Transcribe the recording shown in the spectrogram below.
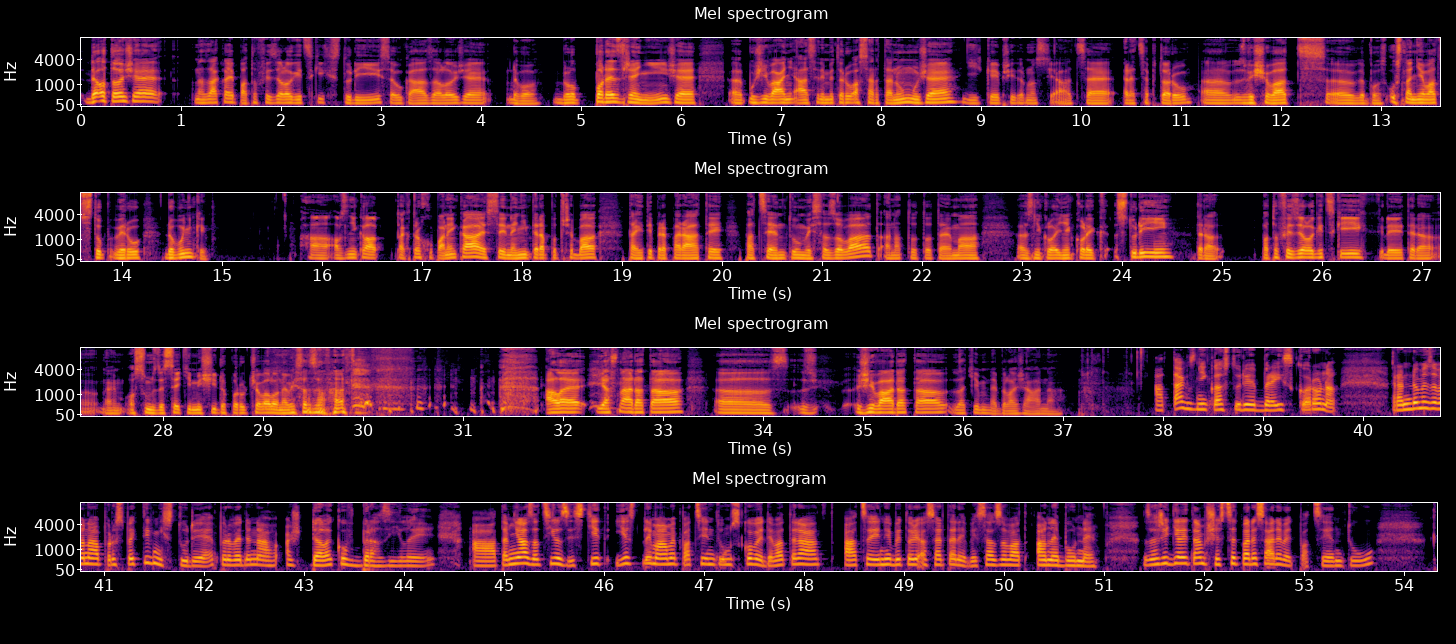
jde o to, že na základě patofyziologických studií se ukázalo, že, nebo bylo podezření, že uh, užívání AC inhibitorů a sartanů může díky přítomnosti AC receptoru uh, zvyšovat uh, nebo usnadňovat vstup viru do buňky. A, vznikla tak trochu panika, jestli není teda potřeba tady ty preparáty pacientům vysazovat a na toto téma vzniklo i několik studií, teda patofyziologických, kdy teda, nevím, 8 z 10 myší doporučovalo nevysazovat. Ale jasná data, eh, živá data zatím nebyla žádná. A tak vznikla studie Brace Corona. Randomizovaná prospektivní studie, provedená až daleko v Brazílii a ta měla za cíl zjistit, jestli máme pacientům s COVID-19 AC inhibitory a sartany vysazovat, anebo ne. Zařídili tam 659 pacientů,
